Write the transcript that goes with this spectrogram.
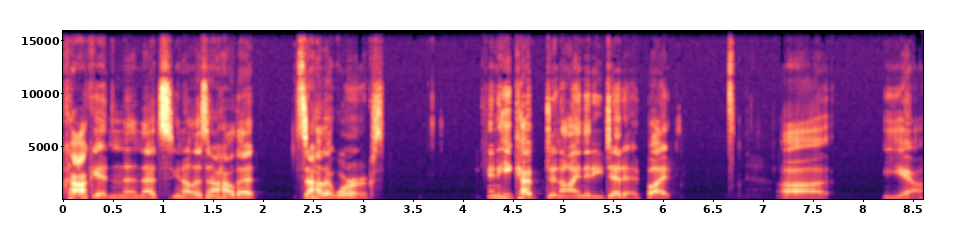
cock it and then that's, you know, that's not how that it's not how that works. And he kept denying that he did it, but uh yeah.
